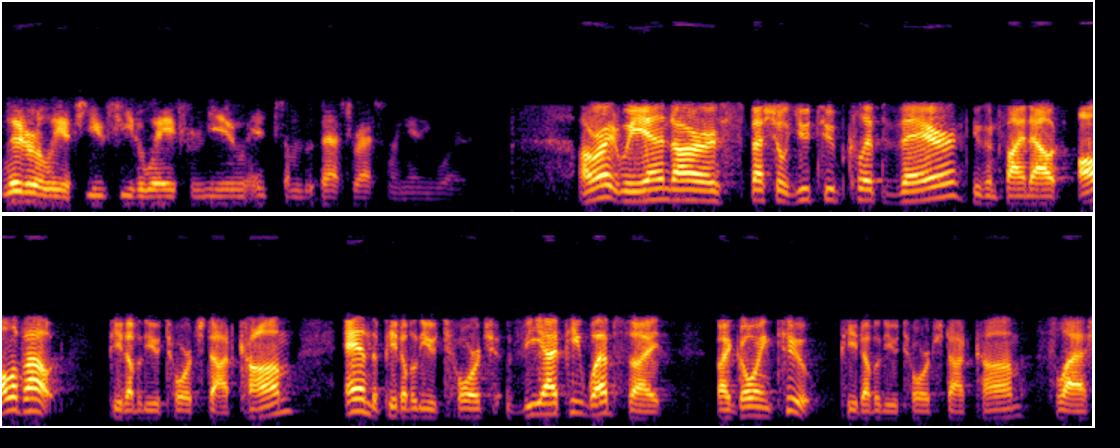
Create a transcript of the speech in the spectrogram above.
literally a few feet away from you, and some of the best wrestling anywhere. All right, we end our special YouTube clip there. You can find out all about pwtorch.com and the PW Torch VIP website by going to pwtorch.com slash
